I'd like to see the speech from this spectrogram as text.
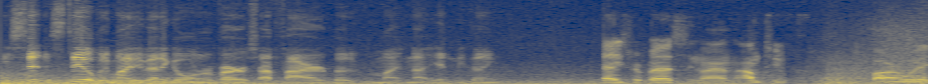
He's sitting still, but he might be about to go in reverse. I fired, but it might not hit anything. Yeah, he's reversing, man. I'm too, too far away.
